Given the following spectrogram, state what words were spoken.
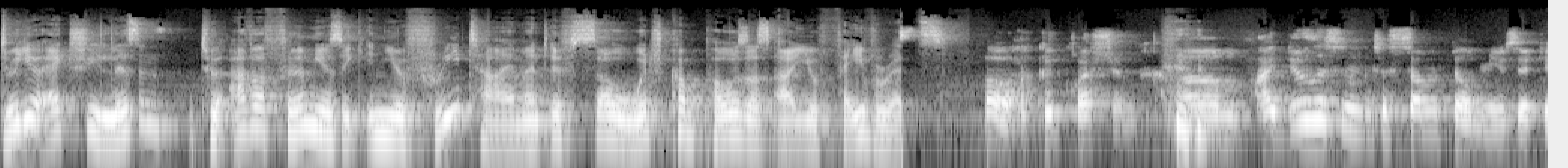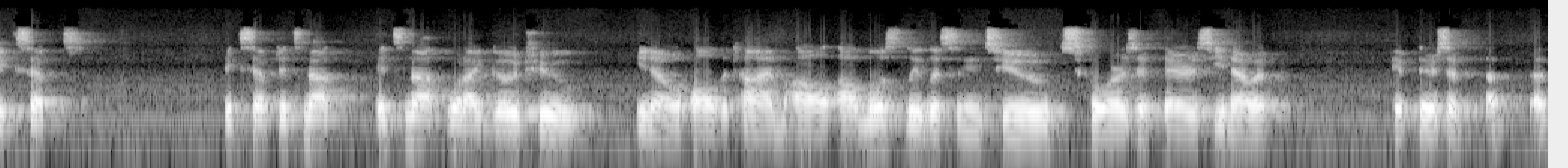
Do you actually listen to other film music in your free time? And if so, which composers are your favorites? Oh, good question. um, I do listen to some film music, except except it's not it's not what I go to, you know, all the time. I'll I'll mostly listen to scores if there's you know if if there's a, a, a,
